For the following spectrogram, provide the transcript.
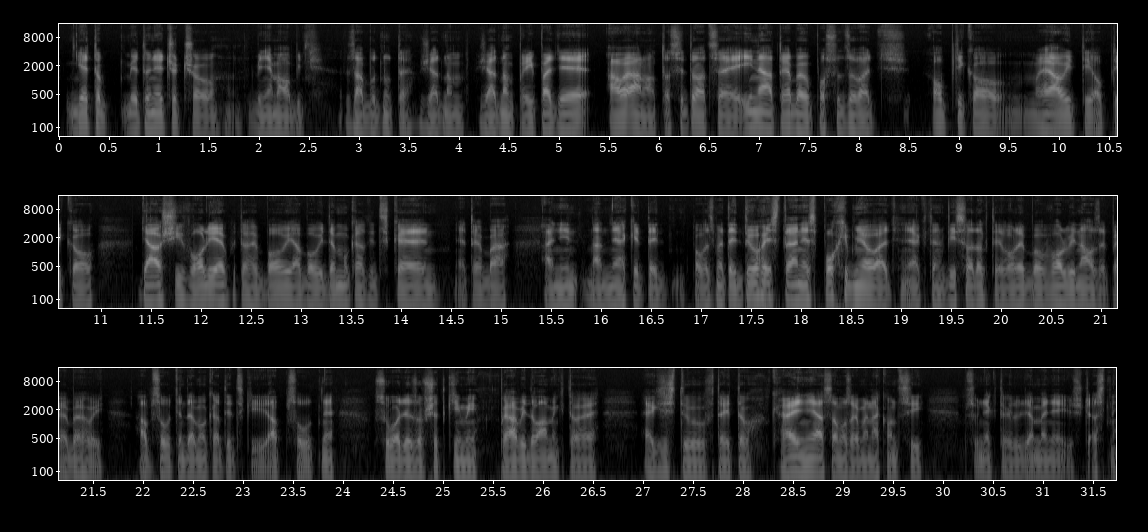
je to, je to niečo, čo by nemalo byť zabudnuté v žiadnom, v žiadnom prípade. Ale áno, tá situácia je iná, treba ju posudzovať optikou reality, optikou ďalších volieb, ktoré boli a boli demokratické. Netreba ani na nejakej tej, povedzme, tej druhej strane spochybňovať nejak ten výsledok tej bo voľby naozaj prebehli absolútne demokraticky, absolútne v súlade so všetkými pravidlami, ktoré existujú v tejto krajine a samozrejme na konci sú niektorí ľudia menej šťastní.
